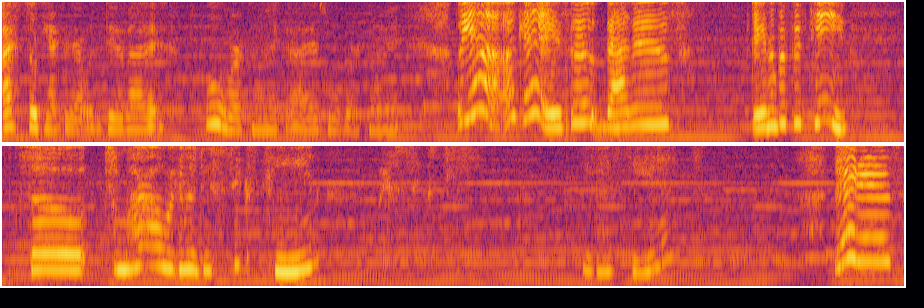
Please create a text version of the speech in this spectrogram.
I still can't figure out what to do about it. We'll work on it, guys. We'll work on it. But yeah, okay. So that is day number 15. So tomorrow we're to do 16. Where's 16? Do you guys see it? There it is.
